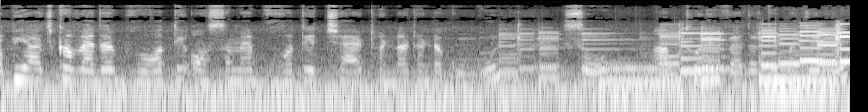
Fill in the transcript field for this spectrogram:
अभी आज का वेदर बहुत ही औसम है, बहुत ही अच्छा है, ठंडा ठंडा कूल सो आप थोड़े वेदर के मज़े लो।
